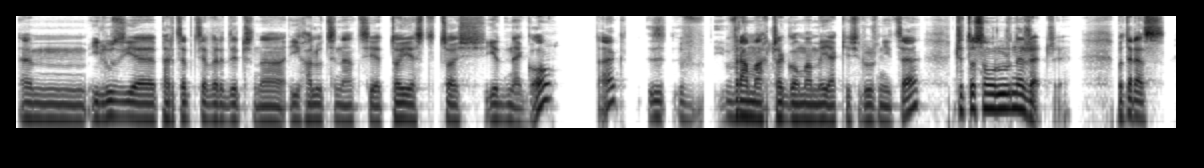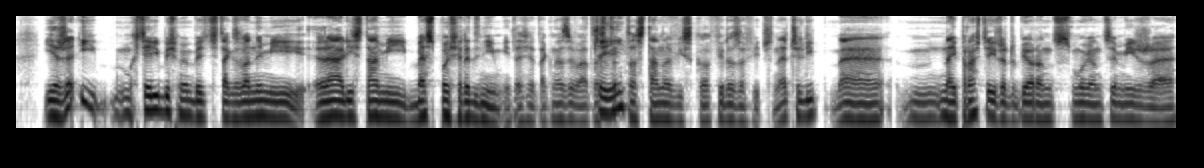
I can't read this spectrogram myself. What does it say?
em, iluzje, percepcja werdyczna i halucynacje to jest coś jednego, tak? W, ramach czego mamy jakieś różnice, czy to są różne rzeczy? Bo teraz, jeżeli chcielibyśmy być tak zwanymi realistami bezpośrednimi, to się tak nazywa to, sta- to stanowisko filozoficzne, czyli e, najprościej rzecz biorąc, mówiącymi, że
